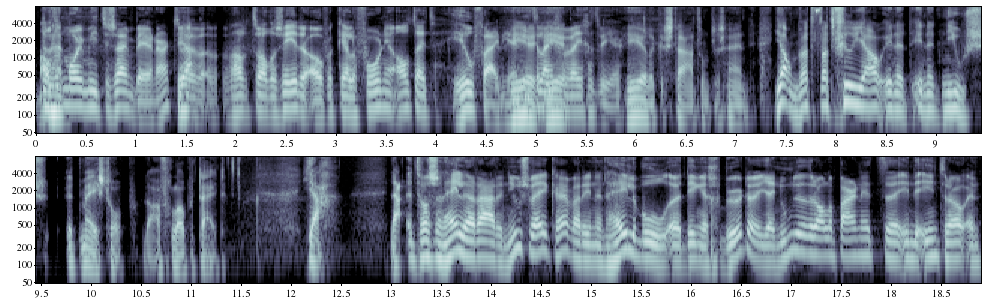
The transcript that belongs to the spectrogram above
altijd mooi om hier te zijn, Bernard. Ja. We hadden het al eens eerder over. Californië altijd heel fijn. Heer- niet alleen heer- vanwege het weer. Heerlijke staat om te zijn. Jan, wat, wat viel jou in het, in het nieuws het meest op de afgelopen tijd? Ja. Nou, het was een hele rare nieuwsweek, hè, waarin een heleboel eh, dingen gebeurden. Jij noemde er al een paar net eh, in de intro. En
